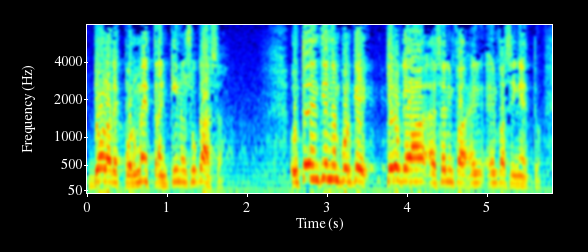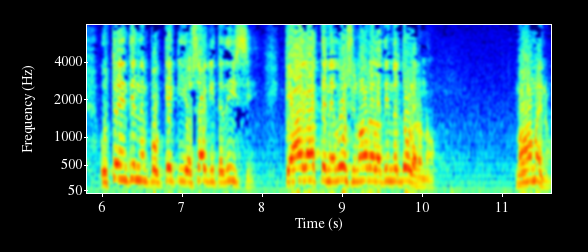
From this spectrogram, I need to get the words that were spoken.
dólares por mes tranquilo en su casa. Ustedes entienden por qué, quiero que hacer énfasis en esto. Ustedes entienden por qué Kiyosaki te dice que haga este negocio no abra la tienda del dólar o no. Más o menos.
